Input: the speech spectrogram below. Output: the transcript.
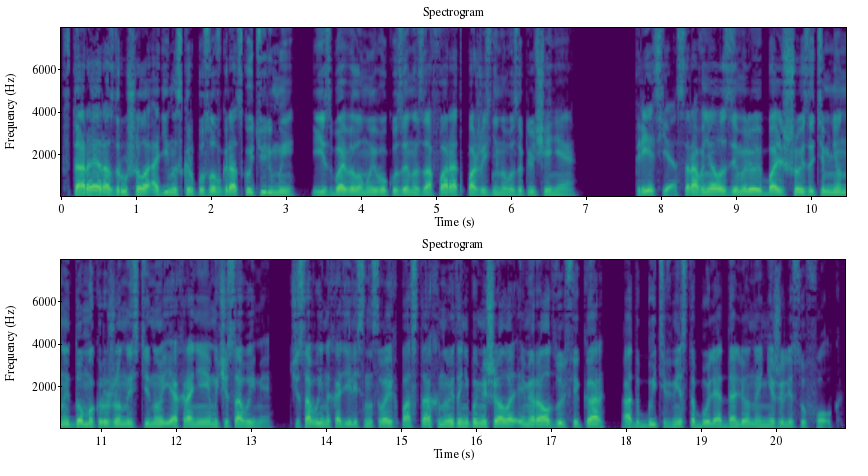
Вторая разрушила один из корпусов городской тюрьмы и избавила моего кузена Зафара от пожизненного заключения. Третья сравняла с землей большой затемненный дом, окруженный стеной и охраняемый часовыми. Часовые находились на своих постах, но это не помешало Эмералд Зульфикар отбыть в место более отдаленное, нежели Суфолк.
